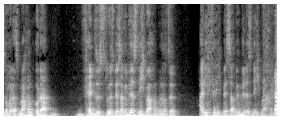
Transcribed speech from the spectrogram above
sollen wir das machen? Oder fändest du es besser, wenn wir das nicht machen? Und er sagte, eigentlich finde ich besser, wenn wir das nicht machen.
